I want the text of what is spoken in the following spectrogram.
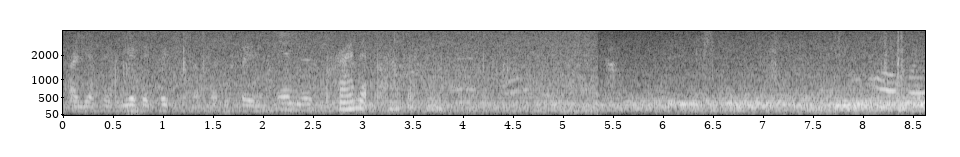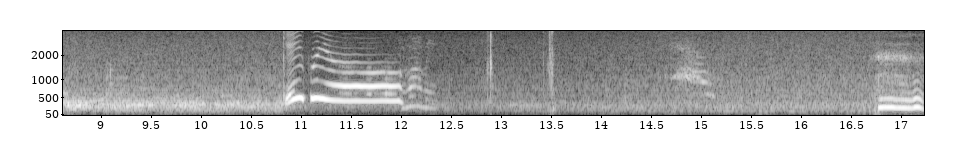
All right, you gotta take, you gotta take pictures. I'll put this baby in this. Private property. Oh, Gabriel! Mommy. You filming?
